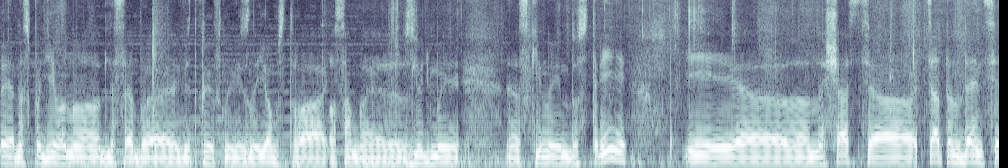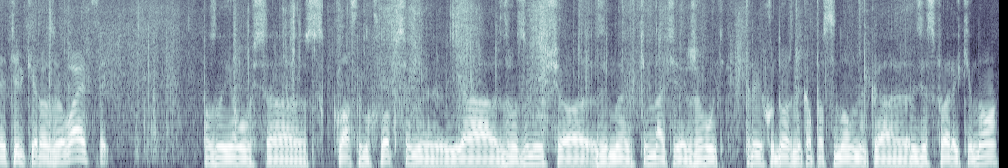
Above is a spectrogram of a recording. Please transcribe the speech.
Я несподівано для себе відкрив нові знайомства саме з людьми е, з кіноіндустрії. І, е, на щастя, ця тенденція тільки розвивається. Познайомився з класними хлопцями. Я зрозумів, що зі мною в кімнаті живуть три художника-постановника зі сфери кіно.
